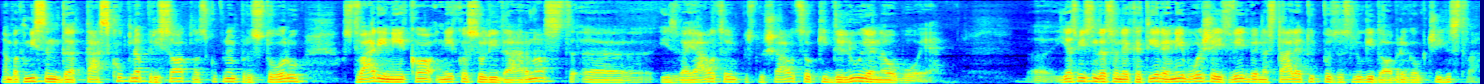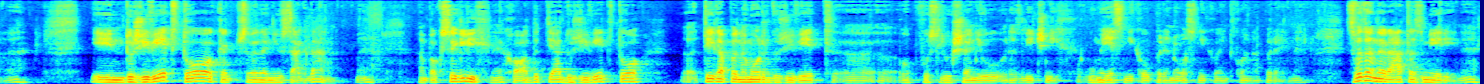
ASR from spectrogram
ampak mislim, da ta skupna prisotnost v skupnem prostoru ustvari neko, neko solidarnost uh, izvajalcev in poslušalcev, ki deluje na oboje. Uh, jaz mislim, da so nekatere najboljše izvedbe nastale tudi po zaslugi dobrega občinstva. Ne. In doživeti to, kar seveda ni vsak dan, ne, ampak vse glih, hoditi tja, doživeti to, eh, tega pa ne moreš doživeti uh, ob poslušanju različnih umestnikov, prenosnikov in tako naprej. Ne. Sveda ne rata zmeri, ne,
